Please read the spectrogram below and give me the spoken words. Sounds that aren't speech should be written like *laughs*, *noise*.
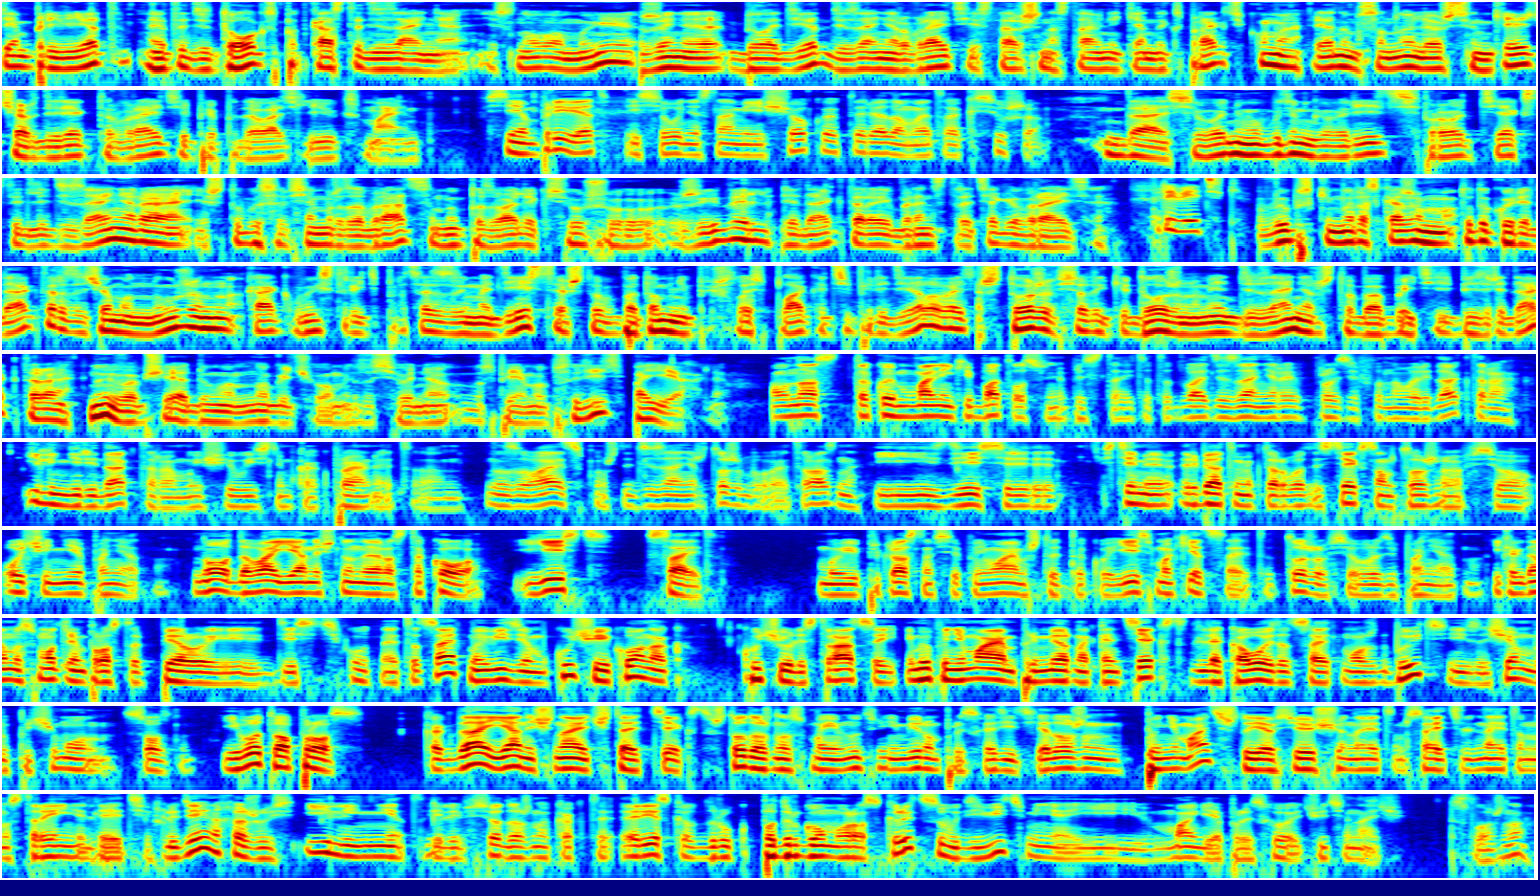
Всем привет, это Детолог с подкаста дизайна. И снова мы, Женя Белодед, дизайнер в Райте и старший наставник Яндекс Практикума. Рядом со мной Леша Сенкевич, арт-директор в Райте и преподаватель UX Mind. Всем привет! И сегодня с нами еще кое-кто рядом, это Ксюша. Да, сегодня мы будем говорить про тексты для дизайнера, и чтобы совсем разобраться, мы позвали Ксюшу Жидель, редактора и бренд-стратега в Райте. Приветики. В выпуске мы расскажем, кто такой редактор, зачем он нужен, как выстроить процесс взаимодействия, чтобы потом не пришлось плакать и переделывать, что же все-таки должен уметь дизайнер, чтобы обойтись без редактора. Ну и вообще, я думаю, много чего мы за сегодня успеем обсудить. Поехали. А у нас такой маленький батл сегодня предстоит. Это два дизайнера против одного редактора. Или не редактора, мы еще выясним, как правильно это называется, потому что дизайнер тоже бывает разный. И здесь с теми ребятами, кто работает с текстом, тоже все очень непонятно. Но давай я начну, наверное, с такого. Есть сайт, мы прекрасно все понимаем, что это такое. Есть макет сайта, тоже все вроде понятно. И когда мы смотрим просто первые 10 секунд на этот сайт, мы видим кучу иконок, кучу иллюстраций, и мы понимаем примерно контекст, для кого этот сайт может быть и зачем и почему он создан. И вот вопрос когда я начинаю читать текст, что должно с моим внутренним миром происходить? Я должен понимать, что я все еще на этом сайте или на этом настроении для этих людей нахожусь, или нет, или все должно как-то резко вдруг по-другому раскрыться, удивить меня, и магия происходит чуть иначе. Сложно?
